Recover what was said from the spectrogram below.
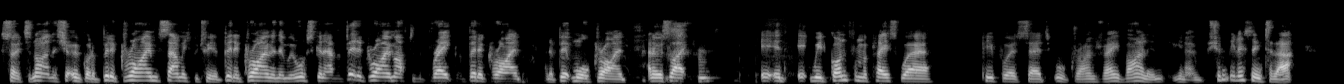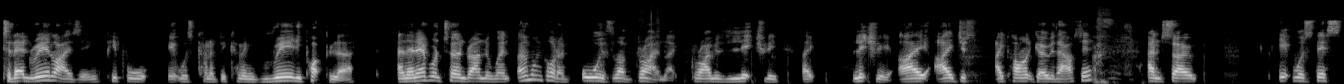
so tonight on the show, we've got a bit of grime sandwiched between a bit of grime, and then we're also going to have a bit of grime after the break, a bit of grime, and a bit more grime. And it was like it, it, it, we'd gone from a place where people had said, "Oh, grime's very violent," you know, shouldn't be listening to that, to then realizing people it was kind of becoming really popular, and then everyone turned around and went, "Oh my god, I've always loved grime. Like grime is literally like literally, I I just I can't go without it," and so it was this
